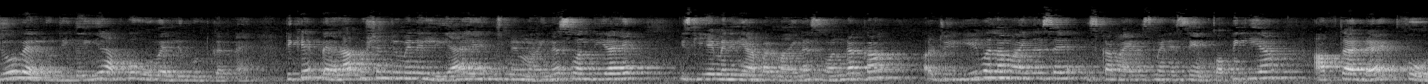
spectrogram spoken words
जो वैल्यू दी गई है, आपको वो वैल्यू पुट करना है। ठीक है? पहला क्वेश्चन जो मैंने लिया है, उसमें माइनस वन दिया है, इसलिए मैंने यहाँ पर माइनस वन रखा। और जो ये वाला माइनस है, इसका माइनस मैंने सेम कॉपी किया। आफ्टर डेट फोर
